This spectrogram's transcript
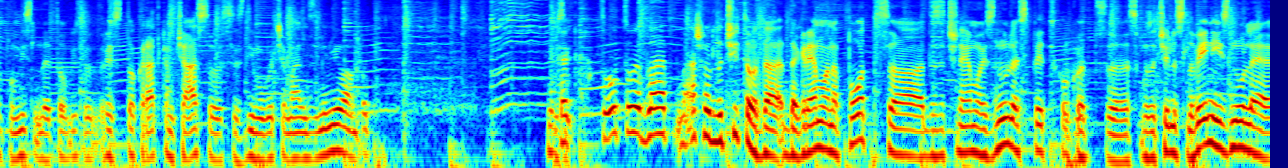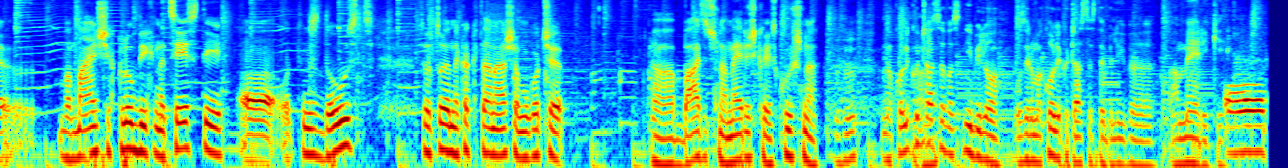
pa pomislim, da je to v bistvu res v tako kratkem času, se zdi mogoče malo zanimivo. Ampak nekako to, to je bila naša odločitev, da, da gremo na pot, uh, da začnemo iz nule, spet tako kot uh, smo začeli v Sloveniji iz nule, uh, v manjših klubih na cesti, uh, od ust do ust. To, to je nekako ta naša mogoče. Uh, bazična ameriška izkušnja. Mhm. Na koliko časa vas ni bilo, oziroma koliko časa ste bili v Ameriki? Od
